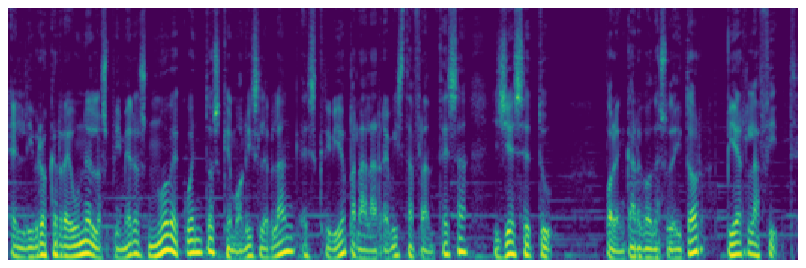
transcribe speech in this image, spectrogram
el libro que reúne los primeros nueve cuentos que Maurice Leblanc escribió para la revista francesa Je sais tout, por encargo de su editor, Pierre Lafitte.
